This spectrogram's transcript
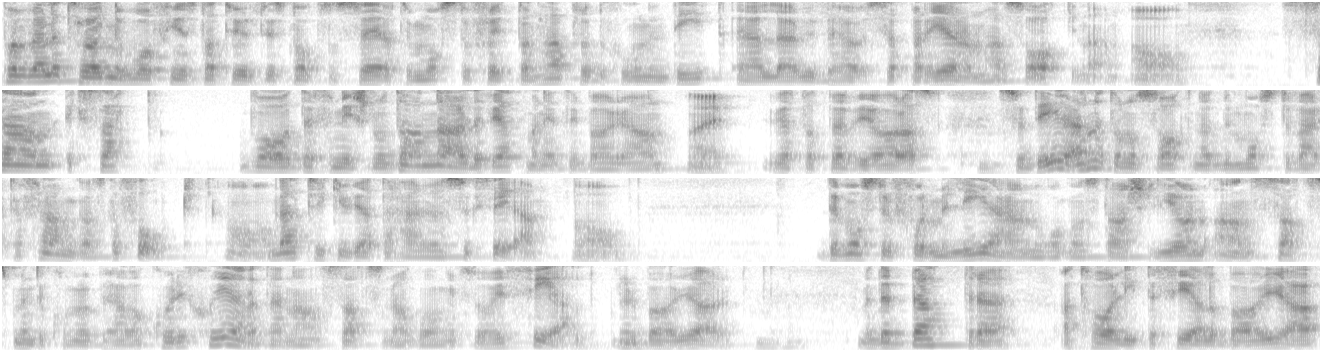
på en väldigt hög nivå finns naturligtvis något som säger att vi måste flytta den här produktionen dit eller vi behöver separera de här sakerna. Ja, Sen exakt vad definition of done är, det vet man inte i början. nej. Vi vet vad behöver göras. Så det är en av de sakerna du måste verka fram ganska fort. Ja. När tycker vi att det här är en succé? Ja. Det måste du formulera någonstans. Gör en ansats men du kommer att behöva korrigera den ansatsen några gånger för du har ju fel när du börjar. Men det är bättre att ha lite fel och börja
